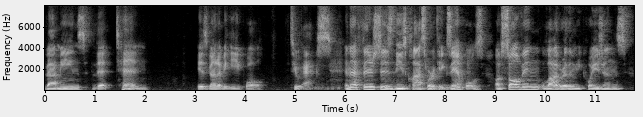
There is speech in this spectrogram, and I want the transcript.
that means that 10 is going to be equal to x. And that finishes these classwork examples of solving logarithm equations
